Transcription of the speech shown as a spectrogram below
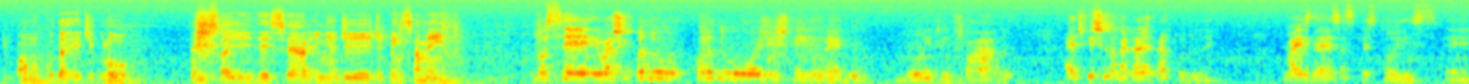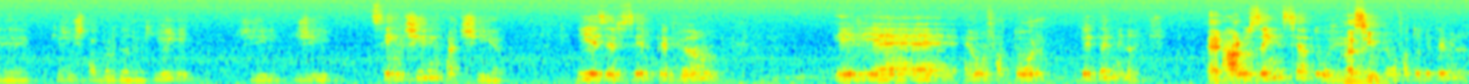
E pau no cu da Rede Globo. É isso aí. Essa é a linha de, de pensamento. Você, eu acho que quando, quando a gente tem o ego muito inflado, é difícil na verdade para tudo, né? Mas nessas questões é, que a gente está abordando aqui, de, de sentir empatia e exercer perdão, ele é, é um fator determinante. É, A ausência do ego Assim, é um fator determinante.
